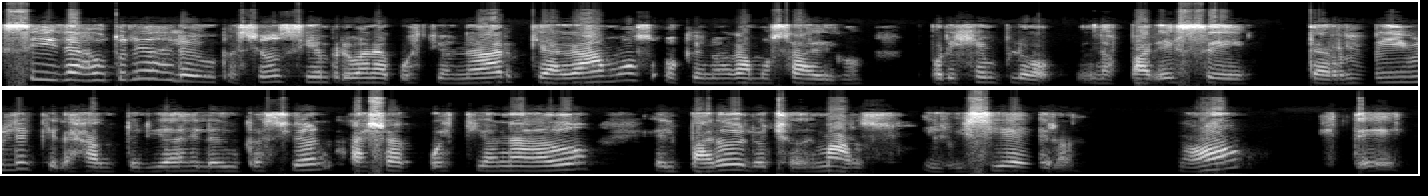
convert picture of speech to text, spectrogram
Sí, las autoridades de la educación siempre van a cuestionar que hagamos o que no hagamos algo. Por ejemplo, nos parece terrible que las autoridades de la educación hayan cuestionado el paro del 8 de marzo, y lo hicieron, ¿no? Este,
